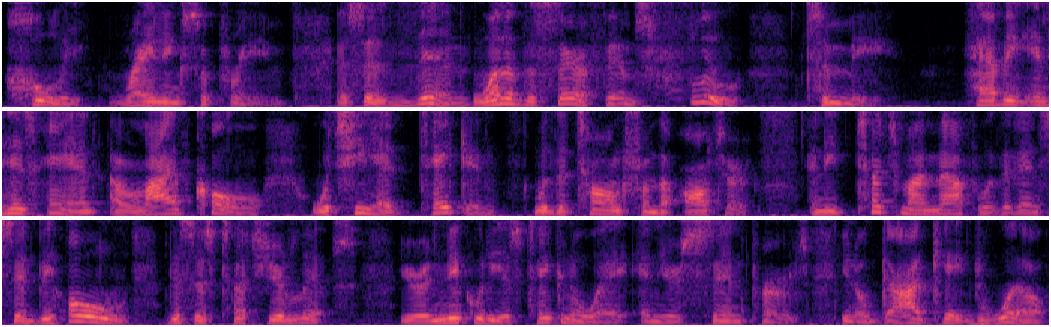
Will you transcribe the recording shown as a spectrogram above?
holy, reigning supreme. It says, Then one of the seraphims flew to me, having in his hand a live coal which he had taken with the tongs from the altar. And he touched my mouth with it and said, Behold, this has touched your lips. Your iniquity is taken away and your sin purged. You know, God can't dwell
